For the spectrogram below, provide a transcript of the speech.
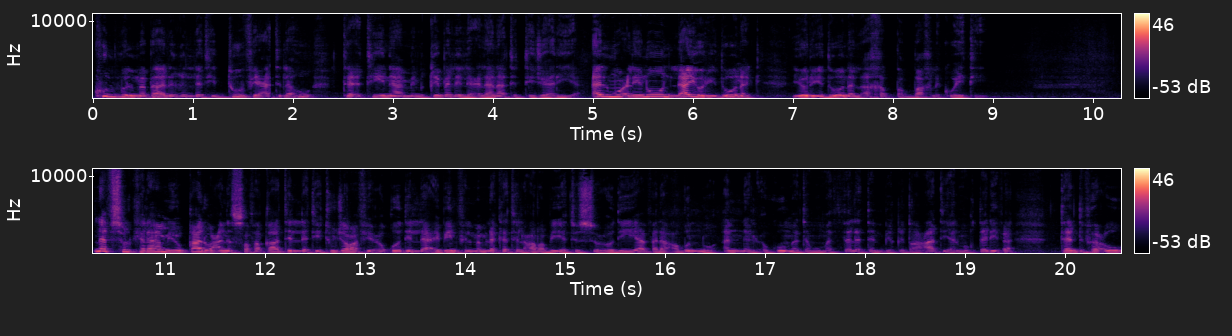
كل المبالغ التي دفعت له تأتينا من قبل الإعلانات التجارية. المعلنون لا يريدونك يريدون الأخ الطباخ الكويتي. نفس الكلام يقال عن الصفقات التي تجرى في عقود اللاعبين في المملكة العربية السعودية فلا أظن أن الحكومة ممثلة بقطاعاتها المختلفة تدفع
